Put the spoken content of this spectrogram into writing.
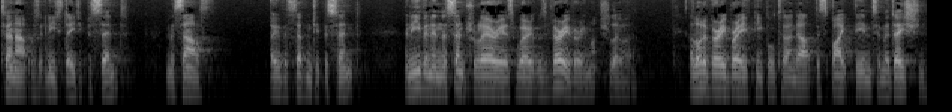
turnout was at least 80%, in the south, over 70%, and even in the central areas where it was very, very much lower, a lot of very brave people turned out despite the intimidation.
